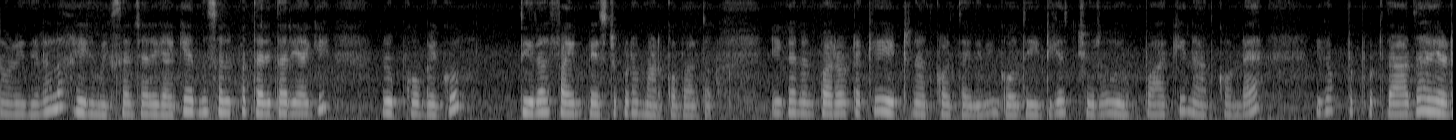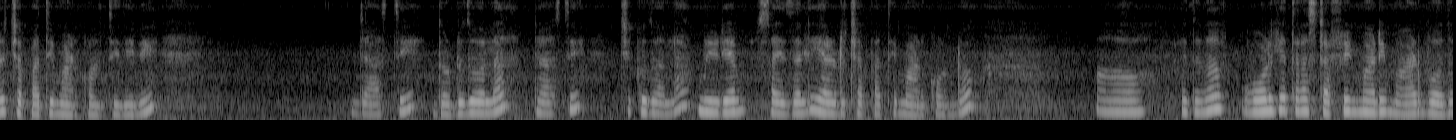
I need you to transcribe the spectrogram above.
ನೋಡಿದ್ದೀರಲ್ಲ, ಈಗ ಮಿಕ್ಸರ್ ಜಾರಿಗೆ ಹಾಕಿ ಅದನ್ನ ಸ್ವಲ್ಪ ತರಿ ತರಿಯಾಗಿ ರುಬ್ಕೋಬೇಕು. ತೀರಾ ಫೈನ್ ಪೇಸ್ಟ್ ಕೂಡ ಮಾಡ್ಕೋಬಾರ್ದು. ಈಗ ನಾನು ಪರೋಟಕ್ಕೆ ಹಿಟ್ಟು ನಾದ್ಕೊಳ್ತಾ ಇದ್ದೀನಿ. ಗೋಧಿ ಹಿಟ್ಟಿಗೆ ಚೂರು ಉಪ್ಪು ಹಾಕಿ ನಾದ್ಕೊಂಡೆ. ಈಗ ಪುಟ್ ಪುಟ್ಟದಾದ ಎರಡು ಚಪಾತಿ ಮಾಡ್ಕೊಳ್ತಿದ್ದೀನಿ. ಜಾಸ್ತಿ ದೊಡ್ಡದು ಅಲ್ಲ, ಜಾಸ್ತಿ ಚಿಕ್ಕದು ಅಲ್ಲ ಮೀಡಿಯಮ್ ಸೈಜಲ್ಲಿ ಎರಡು ಚಪಾತಿ ಮಾಡಿಕೊಂಡು ಇದನ್ನು ಹೋಳಿಗೆ ಥರ ಸ್ಟಫಿಂಗ್ ಮಾಡಿ ಮಾಡ್ಬೋದು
